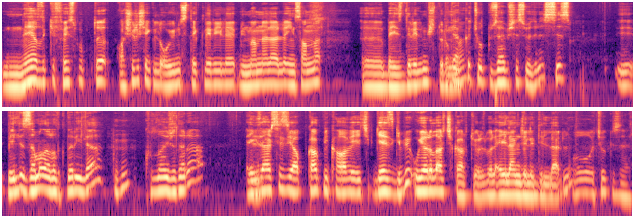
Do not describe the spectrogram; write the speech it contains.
Ne yazık ki Facebook'ta aşırı şekilde oyun istekleriyle bilmem nelerle insanlar e, bezdirilmiş Bir durumda. dakika çok güzel bir şey söylediniz. Siz e, belli zaman aralıklarıyla Hı hı. kullanıcılara Egzersiz yap, kalk bir kahve içip gez gibi uyarılar çıkartıyoruz böyle eğlenceli dillerle. o çok güzel.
